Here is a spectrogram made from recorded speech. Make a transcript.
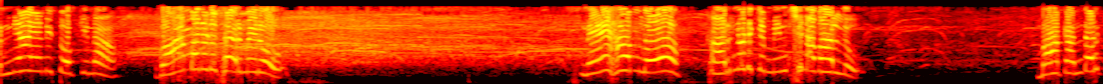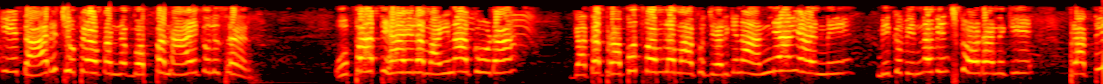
అన్యాయాన్ని తొక్కిన వామనుడు సార్ మీరు. స్నేహంలో కర్ణుడికి మించిన వాళ్ళు. మాకందరికీ దారి చూపే ఒక గొప్ప నాయకులు సార్. ఉపాధ్యాయులమైనా కూడా గత ప్రభుత్వంలో మాకు జరిగిన అన్యాయాన్ని మీకు విన్నవించుకోవడానికి ప్రతి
